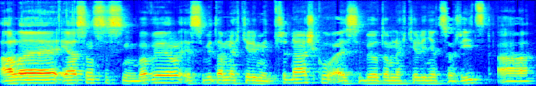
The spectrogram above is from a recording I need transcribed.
ale já jsem se s ním bavil, jestli by tam nechtěli mít přednášku a jestli by o tom nechtěli něco říct a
